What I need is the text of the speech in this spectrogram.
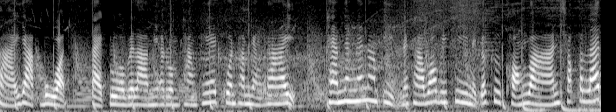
สัยอยากบวชแต่กลัวเวลามีอารมณ์ทางเพศควรทำอย่างไร แถมยังแนะนำอีกนะคะว่าวิธีเนี่ยก็คือของหวานช็อกโกแลต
